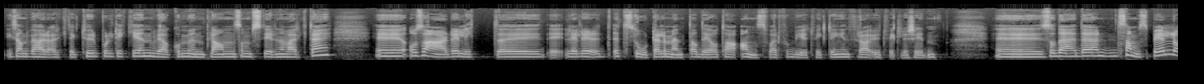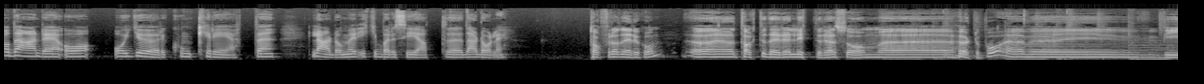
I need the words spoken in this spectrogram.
Vi har arkitekturpolitikken, vi har kommuneplanen som styrende verktøy. Og så er det litt Eller et stort element av det å ta ansvar for byutviklingen fra utviklersiden. så det er, det er samspill, og det er det å å gjøre konkrete lærdommer, ikke bare si at det er dårlig. Takk for at dere kom. Eh, takk til dere lyttere som eh, hørte på. Eh, vi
